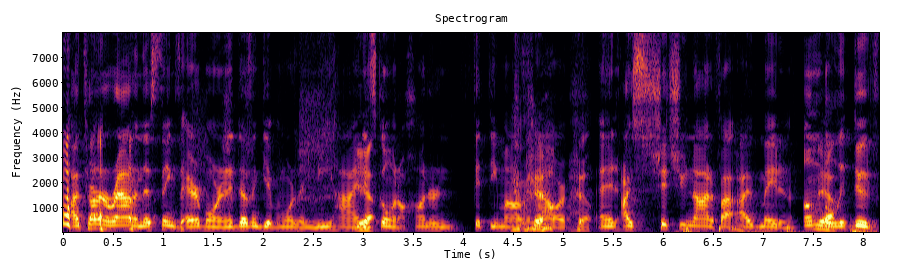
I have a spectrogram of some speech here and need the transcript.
I turn around and this thing's airborne and it doesn't get more than knee high and Yeah. it's going 150 miles an Yeah, hour. yeah. And I shit you not if I, I made an unbelievable dude.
